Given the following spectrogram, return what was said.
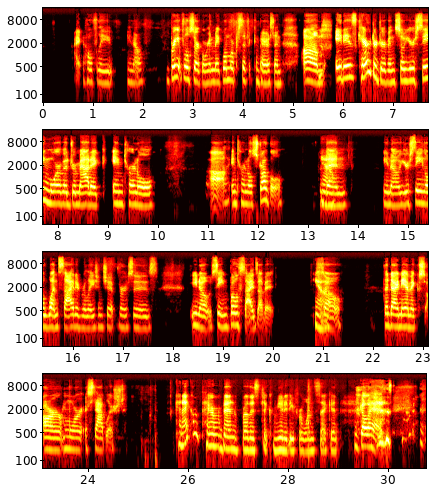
I hopefully, you know, bring it full circle. We're gonna make one more Pacific comparison. Um, it is character driven, so you're seeing more of a dramatic internal uh internal struggle Yeah. than you know, you're seeing a one sided relationship versus, you know, seeing both sides of it. yeah. So the dynamics are more established. Can I compare Band of Brothers to Community for one second? Go ahead.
